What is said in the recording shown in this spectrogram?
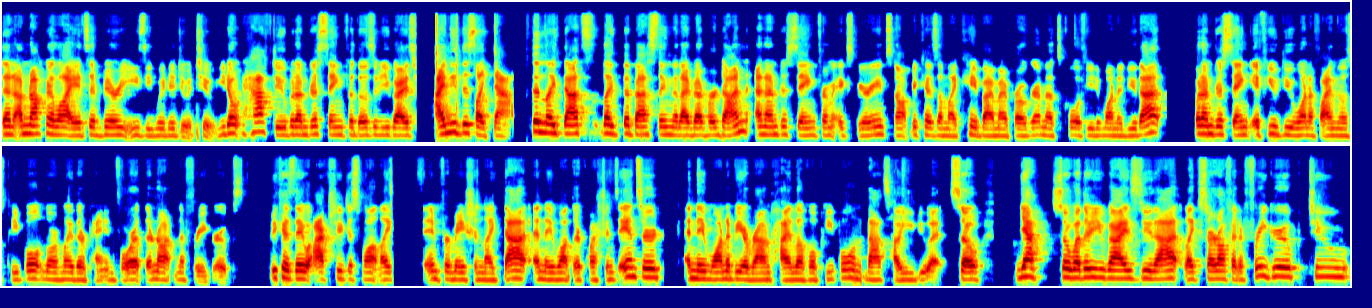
then I'm not gonna lie, it's a very easy way to do it too. You don't have to, but I'm just saying for those of you guys, I need this like now. Then like that's like the best thing that I've ever done. And I'm just saying from experience, not because I'm like, hey, buy my program. That's cool if you want to do that. But I'm just saying if you do want to find those people, normally they're paying for it. They're not in the free groups because they actually just want like information like that and they want their questions answered and they want to be around high level people and that's how you do it. So yeah, so whether you guys do that, like start off at a free group, to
